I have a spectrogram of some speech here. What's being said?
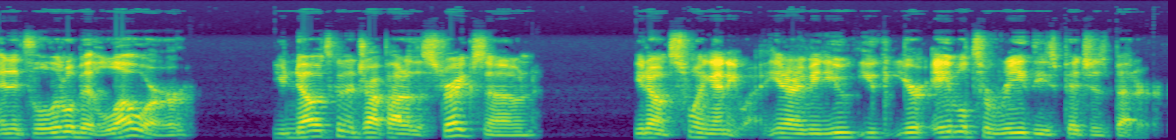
and it's a little bit lower, you know it's going to drop out of the strike zone. You don't swing anyway. You know what I mean? You you you're able to read these pitches better.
